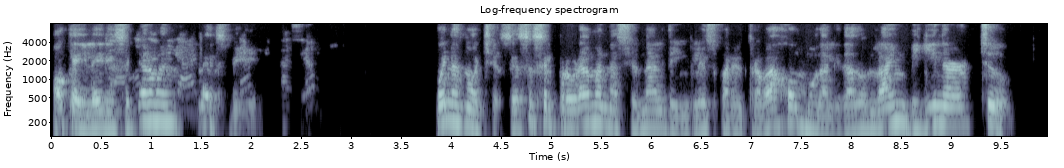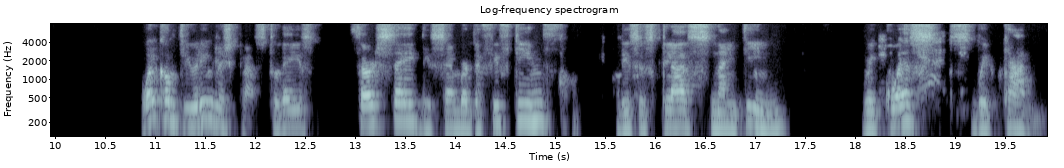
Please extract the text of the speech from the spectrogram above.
Okay, ladies and gentlemen, let's begin. Buenas noches. Ese es el Programa Nacional de Inglés para el Trabajo, modalidad online, Beginner 2. Welcome to your English class. Today is Thursday, December the 15th. This is class 19, Requests with CAN.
